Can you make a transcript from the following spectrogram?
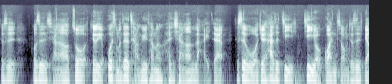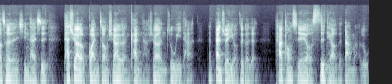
就是或是想要做，就有为什么这个场域他们很想要来？这样就是我觉得他是既既有观众，就是飙车人心态是，他需要有观众，需要有人看他，需要有人注意他。那淡水有这个人，他同时也有四条的大马路，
